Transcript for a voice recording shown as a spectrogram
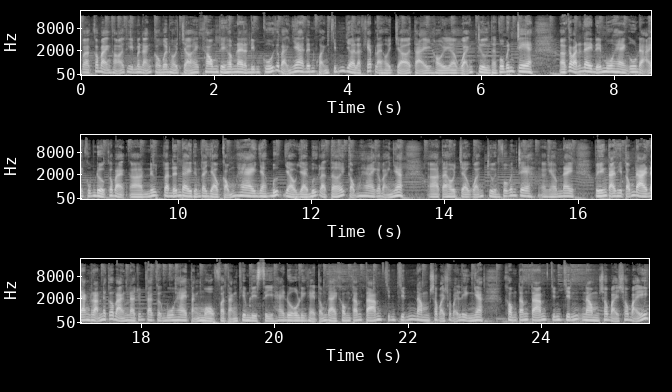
Và các bạn hỏi thì Minh Đẳng còn bên hội chợ hay không? Thì hôm nay là đêm cuối các bạn nha. Đến khoảng 9 giờ là khép lại hội chợ tại hội à, quảng trường thành phố Bến Tre à, các bạn đến đây để mua hàng ưu đãi cũng được các bạn. À, nếu ta đến đây thì chúng ta vào cổng 2 nha bước vào vài bước là tới cổng 2 các bạn nha. À, tại hội chợ quảng trường phố Bến Tre à, ngày hôm nay. Vì hiện tại thì tổng đài đang rảnh đó các bạn. Nào chúng ta cần mua hai tặng một và tặng thêm lì xì hai đô liên hệ tổng đài 088 995 6767 liền nha. 088 995 6767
